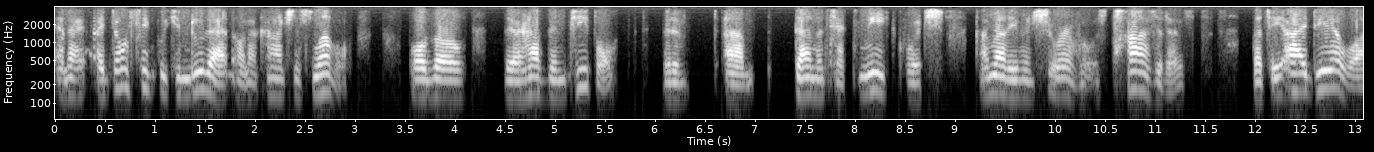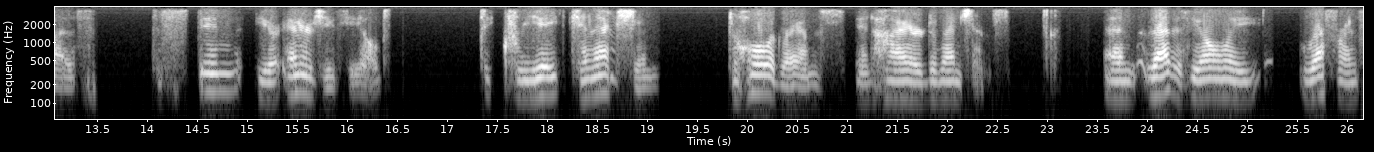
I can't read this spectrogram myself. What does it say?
and I, I don't think we can do that on a conscious level although there have been people that have um, done a technique which I'm not even sure if it was positive, but the idea was to spin your energy field to create connection to holograms in higher dimensions. And that is the only reference,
